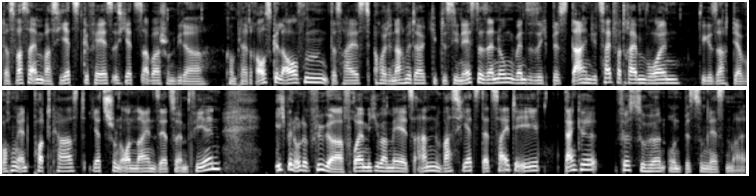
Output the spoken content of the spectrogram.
Das Wasser im Was jetzt Gefäß ist jetzt aber schon wieder komplett rausgelaufen. Das heißt, heute Nachmittag gibt es die nächste Sendung. Wenn Sie sich bis dahin die Zeit vertreiben wollen, wie gesagt, der Wochenend-Podcast jetzt schon online sehr zu empfehlen. Ich bin Ole Pflüger, freue mich über Mails an wasjetzt.zeit.de. Danke fürs Zuhören und bis zum nächsten Mal.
